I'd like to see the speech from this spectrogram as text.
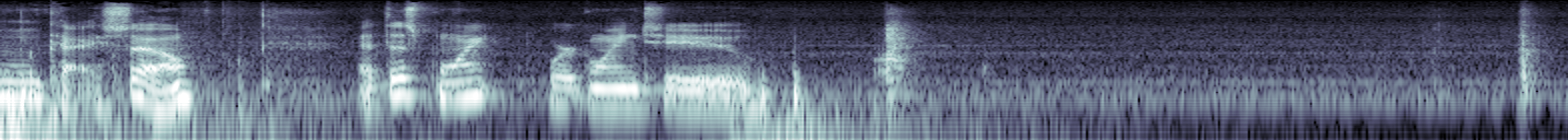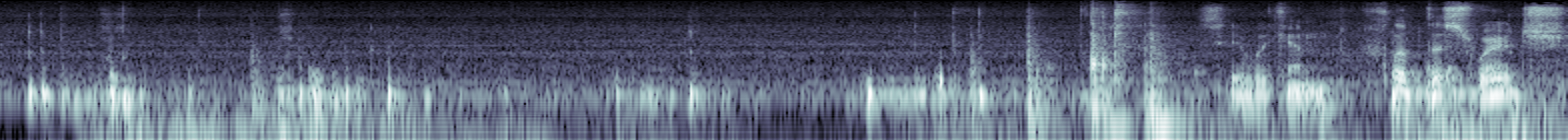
Okay, so at this point, we're going to see if we can flip the switch.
